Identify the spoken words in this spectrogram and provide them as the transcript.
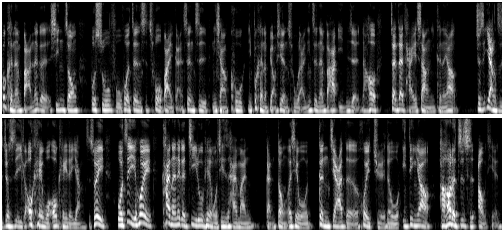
不可能把那个心中不舒服或者真的是挫败感，甚至你想要哭，你不可能表现出来，你只能把它隐忍，然后站在台上，你可能要就是样子就是一个 OK 我 OK 的样子。所以我自己会看的那个纪录片，我其实还蛮。感动，而且我更加的会觉得，我一定要好好的支持奥田。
